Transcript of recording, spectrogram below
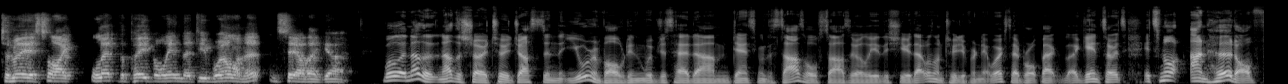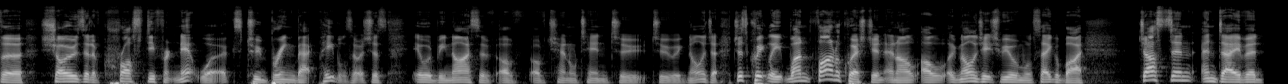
to me, it's like let the people in that did well in it and see how they go. Well, another another show too, Justin, that you were involved in. We've just had um, Dancing with the Stars All Stars earlier this year. That was on two different networks. They brought back again, so it's it's not unheard of for shows that have crossed different networks to bring back people. So it's just it would be nice of, of, of Channel Ten to to acknowledge that. Just quickly, one final question, and I'll I'll acknowledge each of you, and we'll say goodbye. Justin and David,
